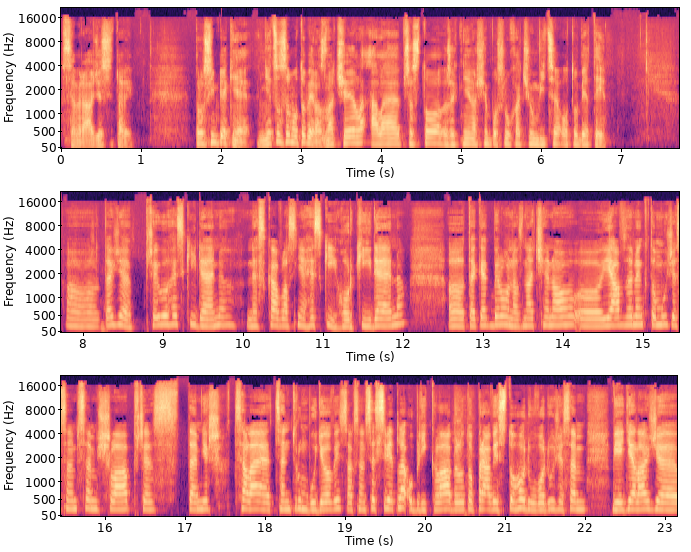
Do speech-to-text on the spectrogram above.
jsem rád, že jsi tady. Prosím pěkně, něco jsem o tobě naznačil, ale přesto řekni našim posluchačům více o tobě ty. Uh, takže přeju hezký den, dneska vlastně hezký horký den, uh, tak jak bylo naznačeno. Uh, já vzhledem k tomu, že jsem sem šla přes téměř celé centrum Budějovic, tak jsem se světle oblíkla. Bylo to právě z toho důvodu, že jsem věděla, že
